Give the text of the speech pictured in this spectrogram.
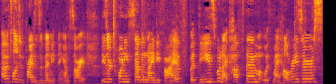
I haven't told you the prices of anything, I'm sorry. These are $27.95, but these, when I cuff them with my Hellraisers,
